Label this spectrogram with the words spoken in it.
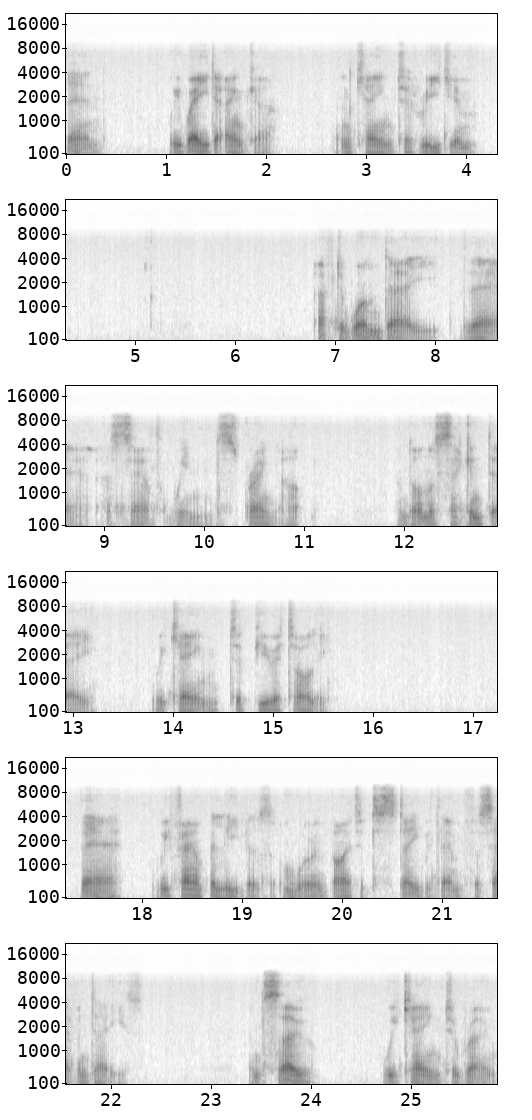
Then we weighed anchor and came to Rhegium. After one day there, a south wind sprang up, and on the second day we came to Puteoli. There we found believers and were invited to stay with them for seven days. And so we came to Rome.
